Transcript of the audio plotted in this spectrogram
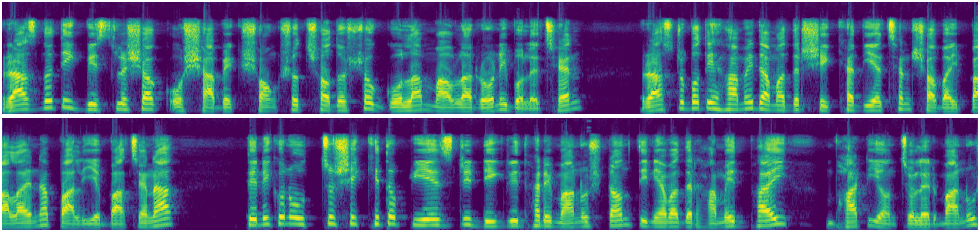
রাজনৈতিক বিশ্লেষক ও সাবেক সংসদ সদস্য গোলাম মাওলা রনি বলেছেন, রাষ্ট্রপতি হামিদ আমাদের শিক্ষা দিয়েছেন, সবাই পালায় না, পালিয়ে বাঁচে না। তিনি কোনো উচ্চশিক্ষিত পিএইচডি ডিগ্রিধারী মানুষ নন, তিনি আমাদের হামিদ ভাই, ভাটি অঞ্চলের মানুষ,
